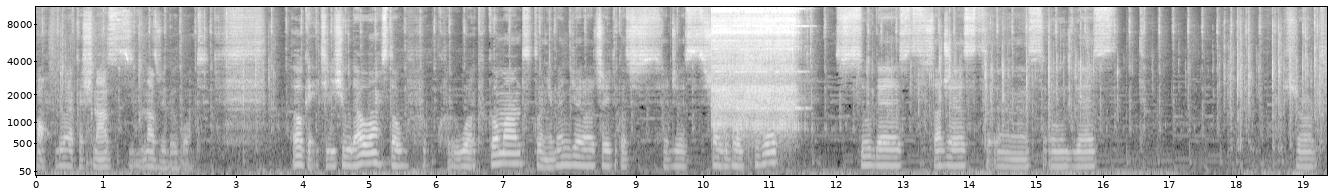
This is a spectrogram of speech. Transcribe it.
O, była jakaś naz... w był błąd. Ok, czyli się udało. Stop work command to nie będzie raczej, tylko suggest, suggest, suggest, suggest, suggest, suggest, short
